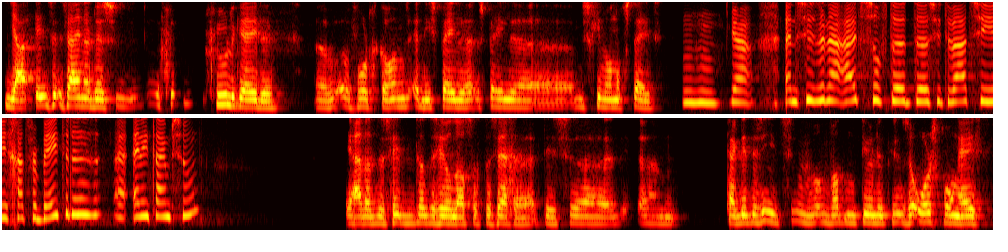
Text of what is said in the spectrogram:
ja, is- zijn er dus gru- gruwelijkheden eh, voortgekomen. En die spelen, spelen eh, misschien wel nog steeds. Mhm, ja, en ziet het er nou uit alsof de, de situatie gaat verbeteren eh, anytime soon? Ja, dat is, dat is heel lastig te zeggen. Het is, eh, ehm, kijk, dit is iets wat natuurlijk zijn oorsprong heeft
